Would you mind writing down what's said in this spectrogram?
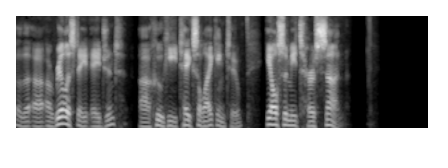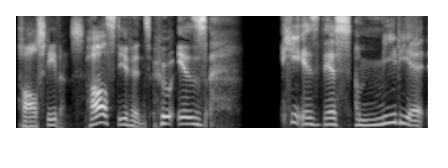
uh, uh, a real estate agent uh, who he takes a liking to. He also meets her son, Paul Stevens. Paul Stevens, who is he is this immediate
